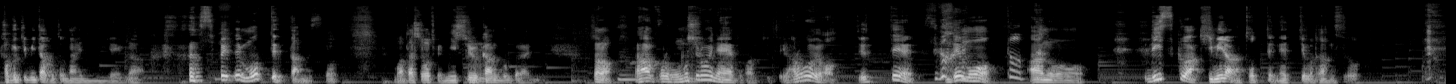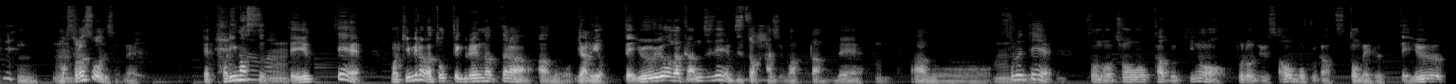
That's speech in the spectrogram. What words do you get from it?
歌舞伎見たことない人間が、それで持ってったんですよ。私、正直2週間後ぐらいに。そしたら、うんあー、これ面白いね、とかって言って、やろうよって言って。でも、あの、リスクは君らが取ってねって言われたんですよ。うん。まあ、そりゃそうですよね。で、取りますって言って、まあ、君らが取ってくれるんだったら、あの、やるよっていうような感じで、実は始まったんでうん、あのうんそれで、、その超歌舞伎のプロデューサーを僕が務めるっていう、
